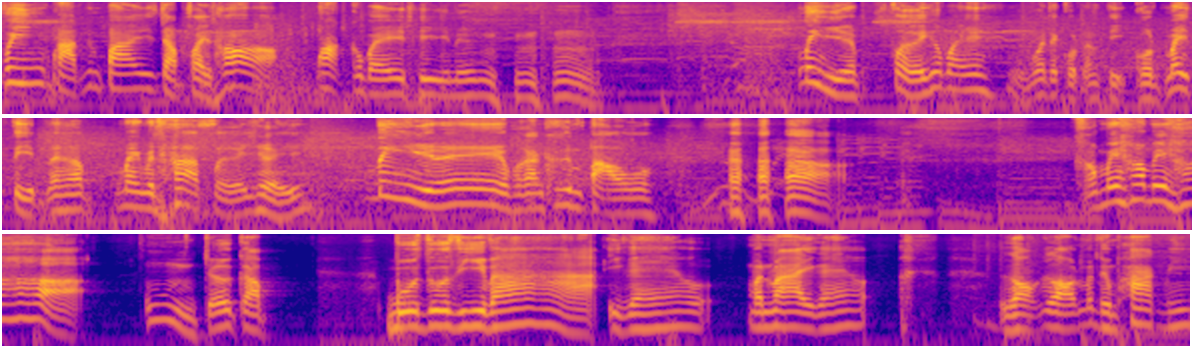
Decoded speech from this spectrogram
ฟิงปาดขึ้นไปจับใส่ท่า ปักเข้าไปทีนึงนี่เสยเข้าไปผมว่าจะกดอันติกดไม่ติดนะครับ แม่งเป็นท่าเสยเฉยนี่เลยพลังขึ้นเตาเขาไม่ห้าไม่ห้า อืม เจอกับบูซูซีบ้าอีกแล้ว มันมาอีกแล้ว หลอกหลอนมาถึงภาคนี้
